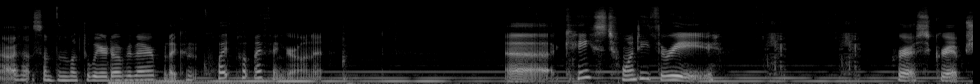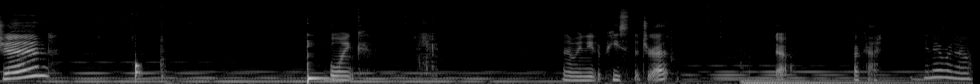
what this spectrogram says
Oh, I thought something looked weird over there, but I couldn't quite put my finger on it. Uh, case 23. Prescription. Boink. And then we need a piece of the drip. No. Okay. You never know.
